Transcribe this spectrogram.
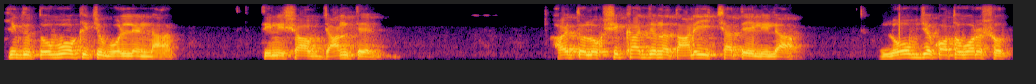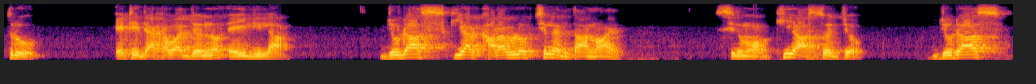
কিন্তু তবুও কিছু বললেন না। তিনি সব জানতেন। হয়তো লোকশিক্ষার জন্য তাঁরই ইচ্ছাতে লীলা। লোভ যে কত বড় শত্রু, এটি দেখাবার জন্য এই লীলা। জুডাস কি আর খারাপ লোক ছিলেন তা নয়। শ্রীম, কি আশ্চর্য। জুডাস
